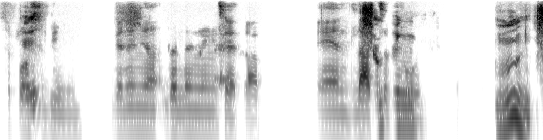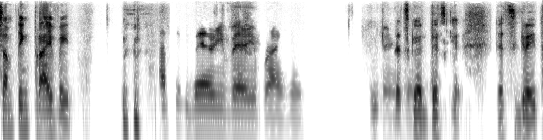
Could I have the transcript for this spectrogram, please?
Supposed to be, ganun yung, ganun yung setup. And lots Something- of food. Mm, something private. Something very, very private. That's good. That's good. That's great.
